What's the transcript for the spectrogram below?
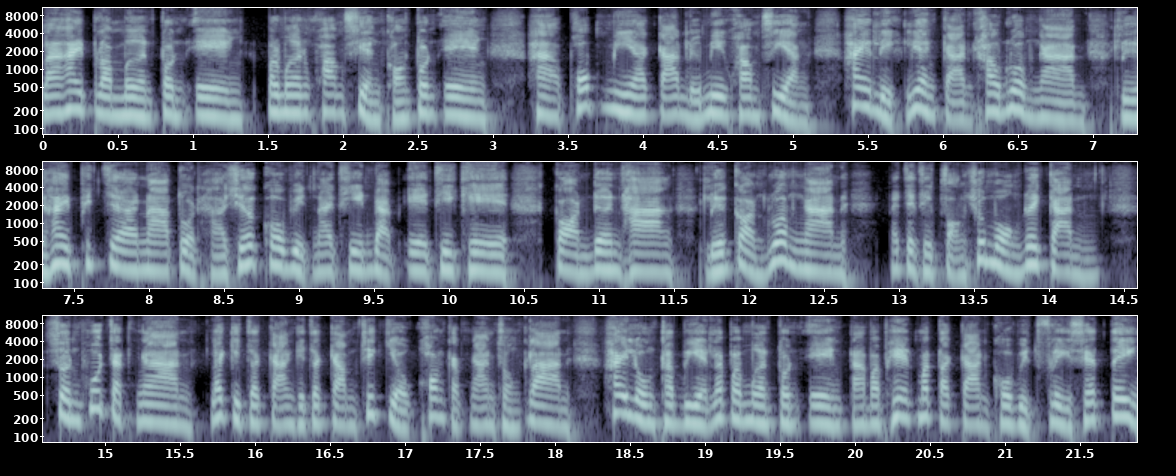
และให้ประเมินตนเอง ประเมินความเสี่ยงของตนเอง หากพบมีอาการหรือมีความเสี่ยง ให้หลีกเลี่ยงการเข้าร่วมงาน หรือให้พิจารณาตรวจหาเชื้อโควิด -19 แบบ ATK ก่อนเดินทาง หรือก่อนร่วมงานใน 72 ชั่วโมงด้วยกัน ส่วนผู้จัดงานและกิจการกิจกรรมที่เกี่ยวข้องกับงานสงกรานต์ให้ลงทะเบียนและประเมินตนเอง ตามประเภทมาตรการ COVID Free Setting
